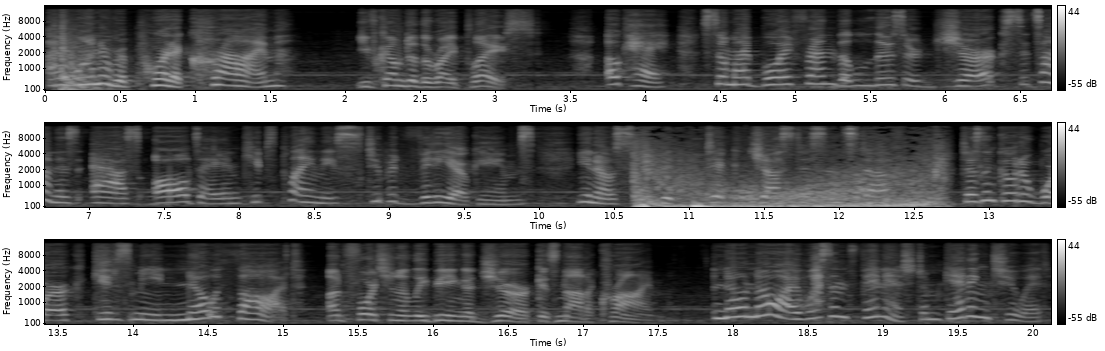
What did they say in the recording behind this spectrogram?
I want to report a crime. You've come to the right place. Okay, so my boyfriend, the loser jerk, sits on his ass all day and keeps playing these stupid video games. You know, stupid dick justice and stuff. Doesn't go to work, gives me no thought. Unfortunately, being a jerk is not a crime. No, no, I wasn't finished. I'm getting to it.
